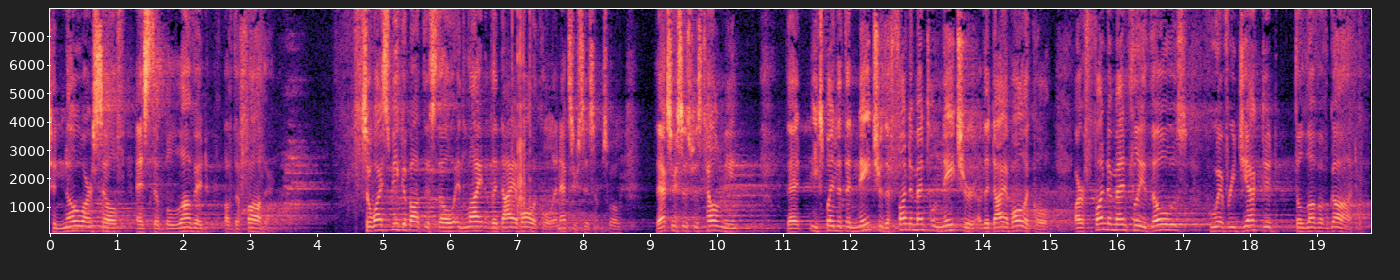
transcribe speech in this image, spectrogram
To know ourselves as the beloved of the Father. So, why speak about this, though, in light of the diabolical in exorcisms? Well, the exorcist was telling me that he explained that the nature, the fundamental nature of the diabolical, are fundamentally those who have rejected the love of God.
